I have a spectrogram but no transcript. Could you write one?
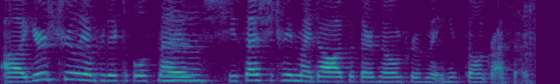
Uh, yours truly unpredictable says Mm. she says she trained my dog, but there's no improvement. He's still aggressive.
